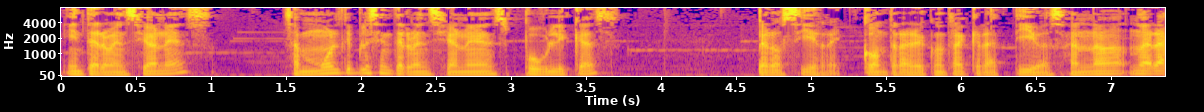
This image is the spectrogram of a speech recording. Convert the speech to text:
intervenciones, o sea, múltiples intervenciones públicas, pero sí, contrario, contra creativas, o sea, no, no era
